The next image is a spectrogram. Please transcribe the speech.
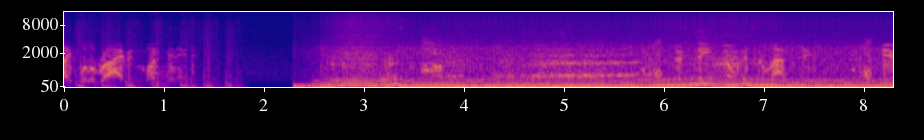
flight will arrive in one minute. The safe zone is collapsing.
